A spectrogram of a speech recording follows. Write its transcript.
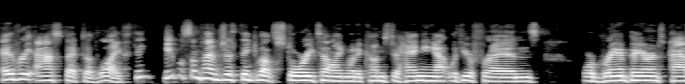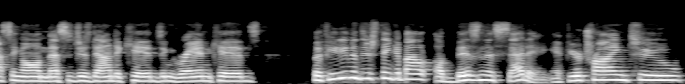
every aspect of life. Think people sometimes just think about storytelling when it comes to hanging out with your friends or grandparents passing on messages down to kids and grandkids. But if you even just think about a business setting, if you're trying to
